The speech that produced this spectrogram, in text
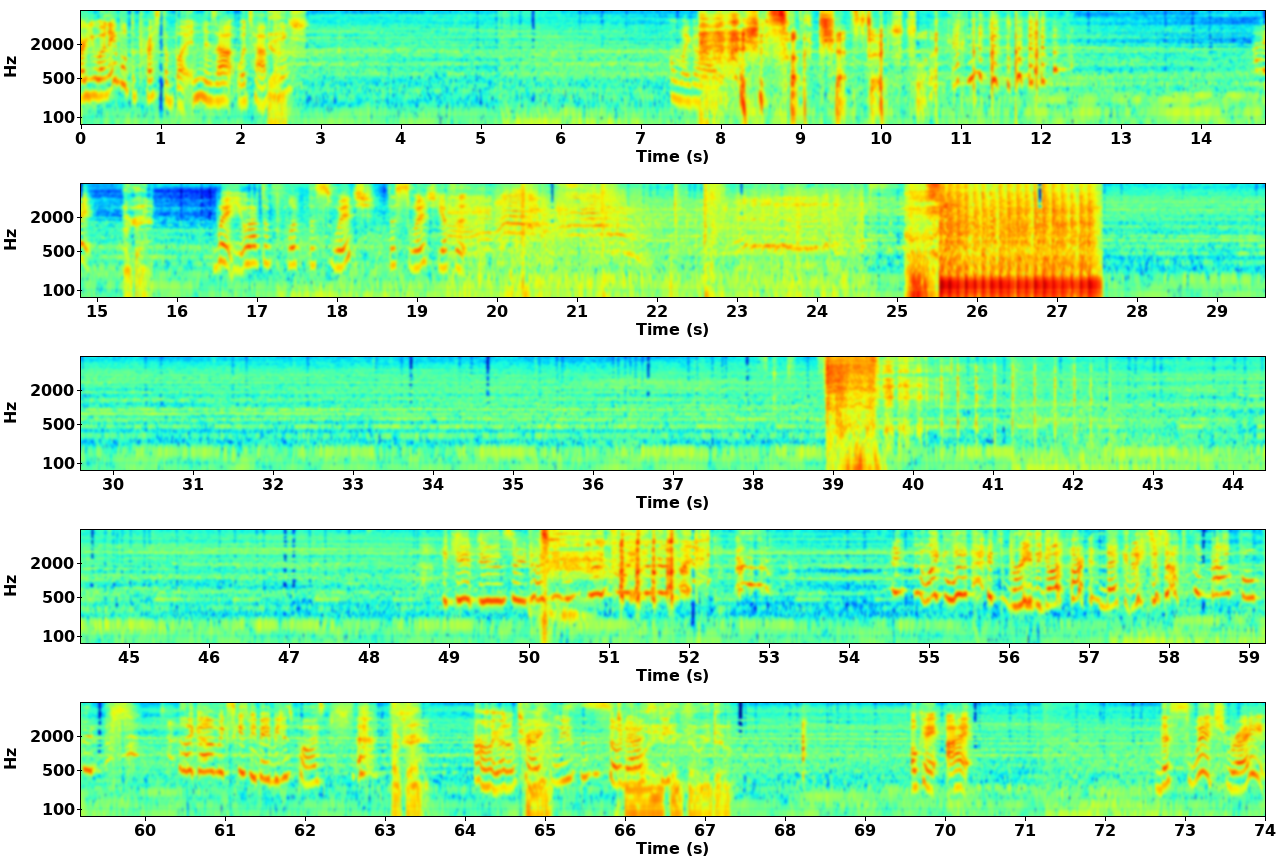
Are you unable to press the button? Is that what's happening? Yes. Oh my god. I just saw the chest fly. I Okay. wait. You have to flip the switch. The switch. You have to. I can't do this right now. Jesus Christ, please, I'm gonna cry. It's like it's breathing on our neck, and we just have the mouth open. Like, um, excuse me, baby, just pause. Okay. Oh my god, I'm crying. Please, this is so Tina, nasty. what do you think that we do? Okay, I. The switch, right?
